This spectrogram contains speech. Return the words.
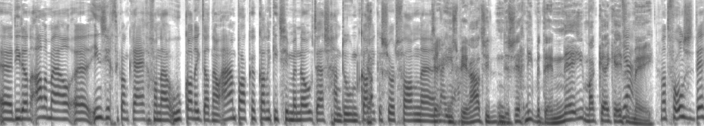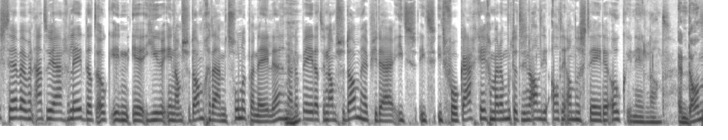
Uh, die dan allemaal uh, inzichten kan krijgen van nou, hoe kan ik dat nou aanpakken? Kan ik iets in mijn nota's gaan doen? Kan ik een soort van. Ter nou inspiratie, zeg niet meteen nee, maar kijk even mee. Want voor ons het beste, hè, we hebben een aantal jaar geleden dat ook in, hier in Amsterdam gedaan met zonnepanelen. Nou, mhm. dan ben je dat in Amsterdam, heb je daar iets, iets, iets voor elkaar gekregen. Maar dan moet dat in al die, al die andere steden ook in Nederland. En dan,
